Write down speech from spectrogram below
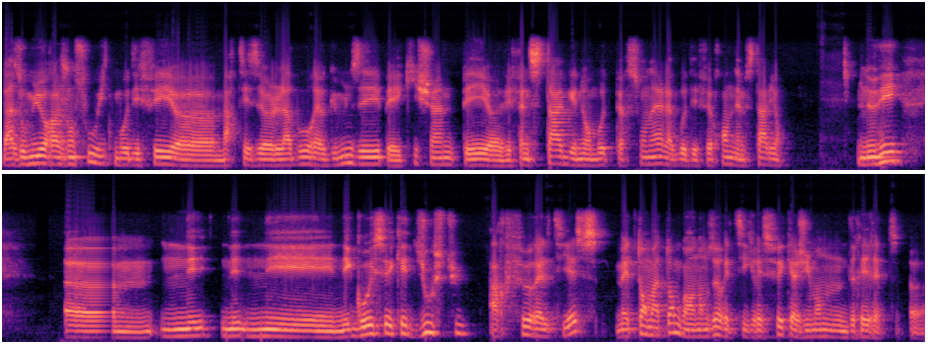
ba zo muur ajansou vit mod efe uh, martez labour er gumunze pe kishen pe uh, vefen stag en ur mod personel a god efe c'hoant em stalion neuhe uh, ne, ne, ne, ne goese ket justu ar feur LTS, met tamm a tamm gant an amzer et tigresfe kajimant dreret. Uh,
